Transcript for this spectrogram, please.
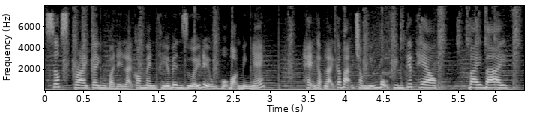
subscribe kênh và để lại comment phía bên dưới để ủng hộ bọn mình nhé. Hẹn gặp lại các bạn trong những bộ phim tiếp theo. Bye bye.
